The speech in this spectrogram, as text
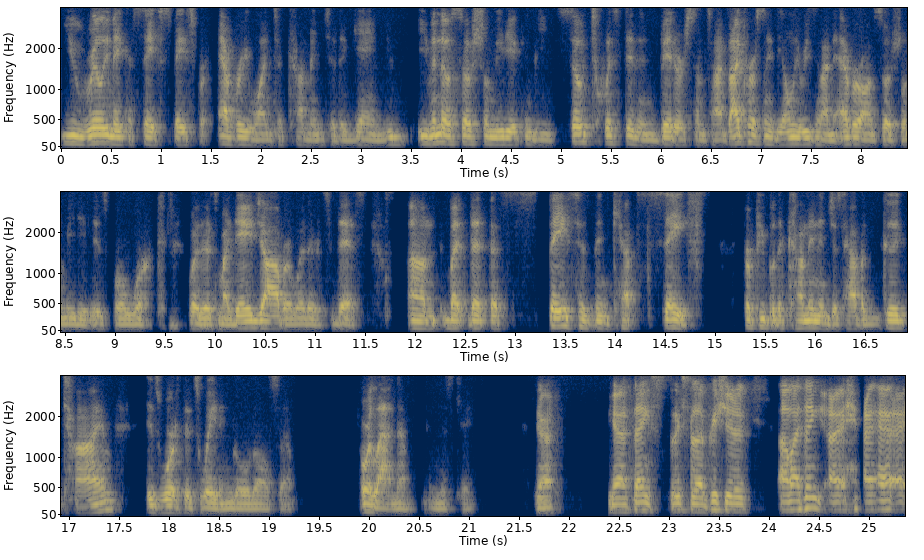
you really make a safe space for everyone to come into the game. You, even though social media can be so twisted and bitter sometimes, I personally, the only reason I'm ever on social media is for work, whether it's my day job or whether it's this. Um, but that the space has been kept safe for people to come in and just have a good time is worth its weight in gold, also, or Latinum in this case. Yeah. Yeah, thanks. Thanks for that. Appreciate it. Um, I think I, I,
